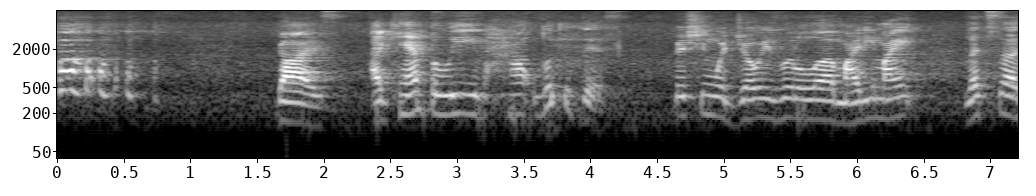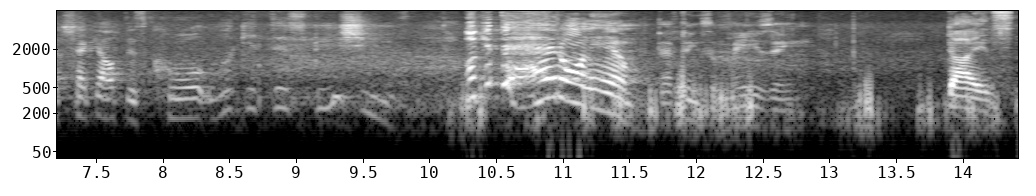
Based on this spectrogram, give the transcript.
Guys, I can't believe how. Look at this. Fishing with Joey's little uh, Mighty Mite. Let's uh, check out this cool. Look at this species. Look at the head on him. That thing's amazing. Guys,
